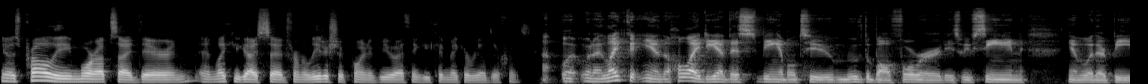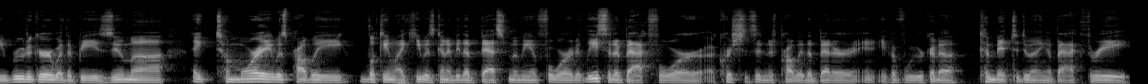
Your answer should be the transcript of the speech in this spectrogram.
you know, there's probably more upside there. And and like you guys said, from a leadership point of view, I think he could make a real difference. Uh, what what I like, you know, the whole idea of this being able to move the ball forward is we've seen, you know, whether it be Rudiger, whether it be Zouma like Tomori was probably looking like he was going to be the best moving it forward, at least at a back four. Uh, Christensen is probably the better if, if we were going to commit to doing a back three.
